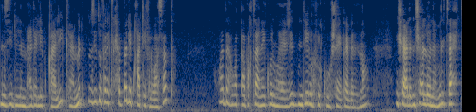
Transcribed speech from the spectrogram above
نزيد اللم هذا اللي بقى لي كامل. نزيدو في هذيك الحبة اللي بقات لي في الوسط. وهذا هو الطبق تاعنا يكون واجد. نديروه في الكوشه يطيب لنا نشعل نشعلونه من التحت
